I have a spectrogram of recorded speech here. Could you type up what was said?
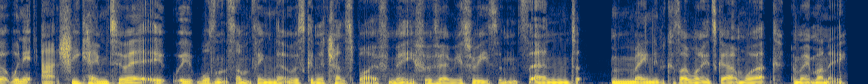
But when it actually came to it, it, it wasn't something that was going to transpire for me for various reasons. And mainly because I wanted to go out and work and make money.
